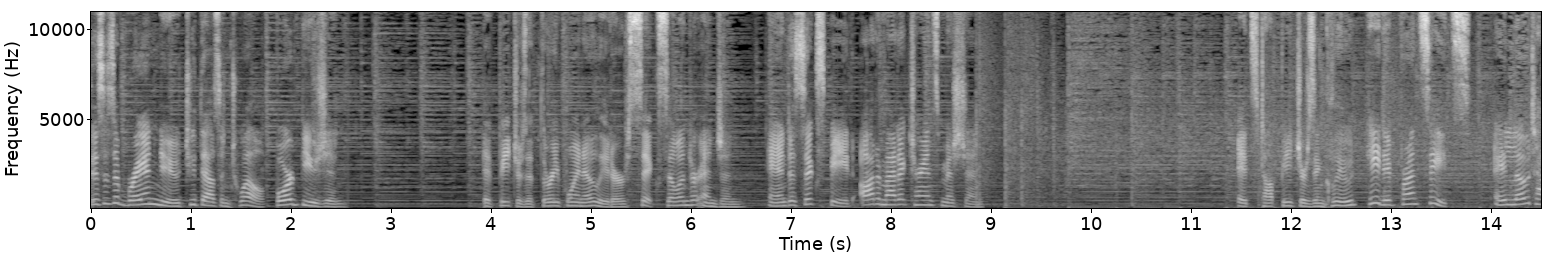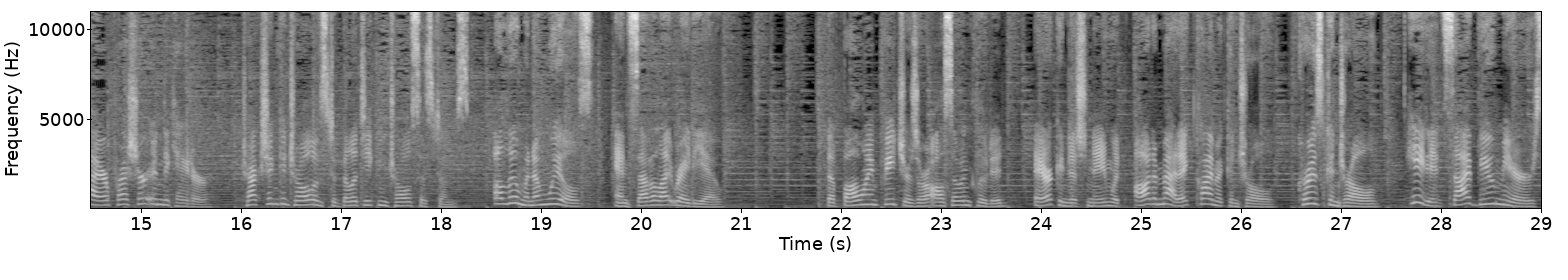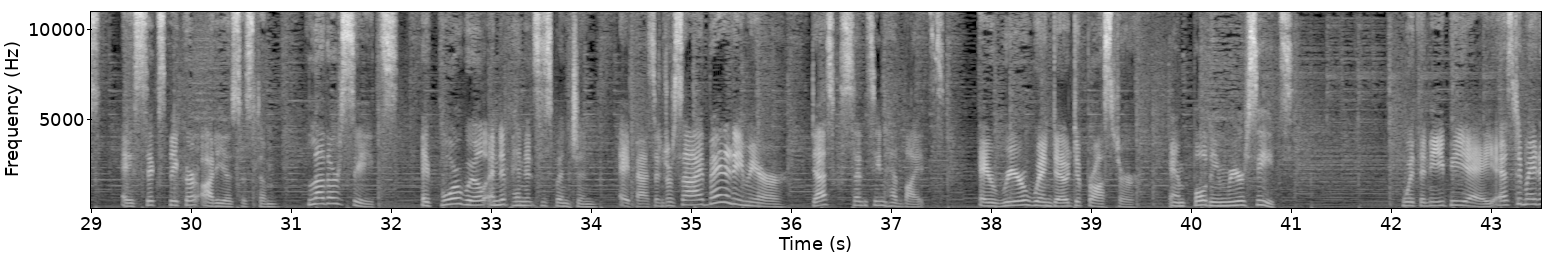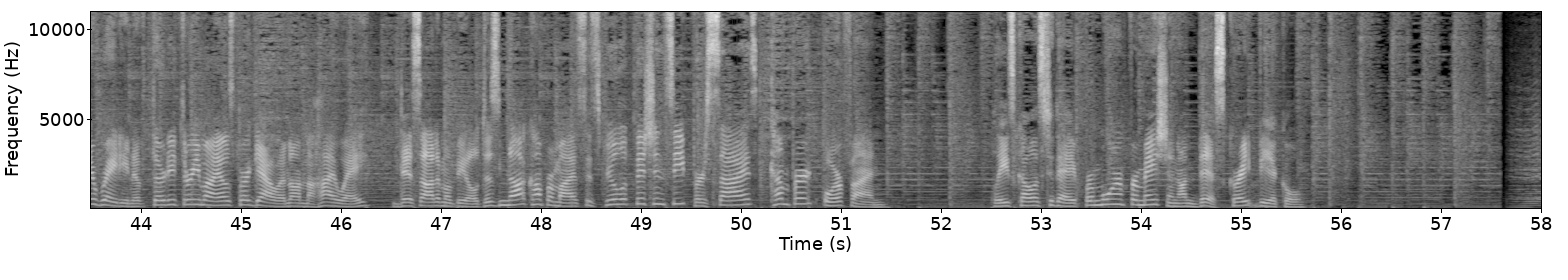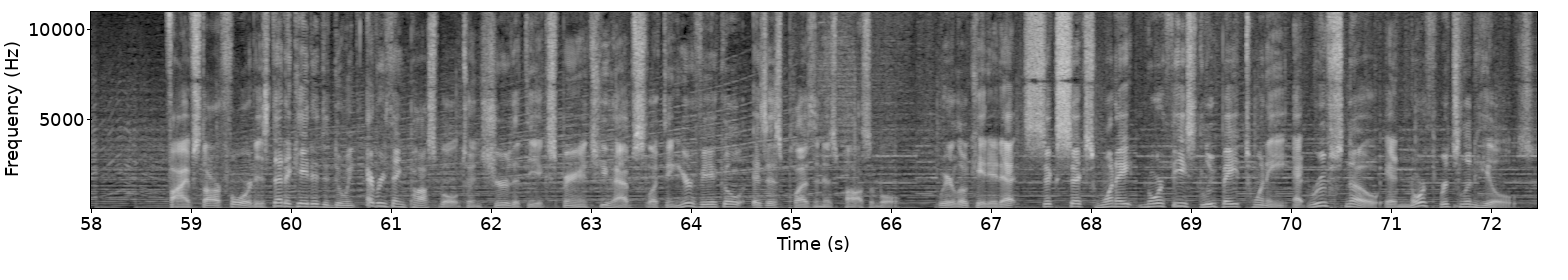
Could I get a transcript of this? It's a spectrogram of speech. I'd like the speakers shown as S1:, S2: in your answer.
S1: This is a brand new 2012 Ford Fusion. It features a 3.0-liter six-cylinder engine and a six-speed automatic transmission. Its top features include heated front seats, a low tire pressure indicator, traction control and stability control systems, aluminum wheels, and satellite radio. The following features are also included air conditioning with automatic climate control, cruise control, heated side view mirrors, a six speaker audio system, leather seats, a four wheel independent suspension, a passenger side vanity mirror, dusk sensing headlights, a rear window defroster, and folding rear seats. With an EPA estimated rating of 33 miles per gallon on the highway, this automobile does not compromise its fuel efficiency for size, comfort, or fun. Please call us today for more information on this great vehicle.
S2: Five Star Ford is dedicated to doing everything possible to ensure that the experience you have selecting your vehicle is as pleasant as possible. We're located at 6618 Northeast Loop 820 at Rufe Snow in North Richland Hills.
